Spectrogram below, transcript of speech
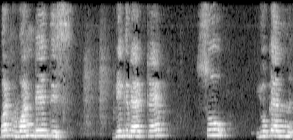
But One Day This Big Rat Trap. So you can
